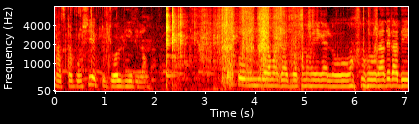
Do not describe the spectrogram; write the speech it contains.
গাছটা বসিয়ে একটু জল দিয়ে দিলাম। তো বন্ধুরা, আমার গাছ বসানো হয়ে গেল। রাধে রাধে।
